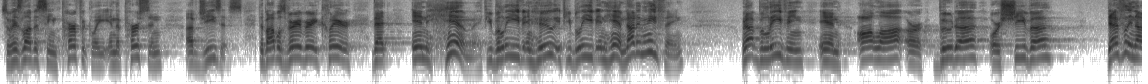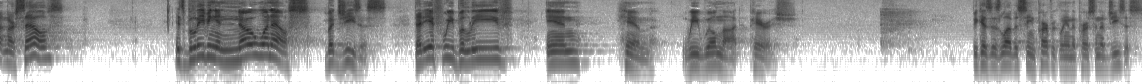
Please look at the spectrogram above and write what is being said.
So his love is seen perfectly in the person of Jesus. The Bible is very, very clear that in him, if you believe in who? If you believe in him, not in anything, we're not believing in Allah or Buddha or Shiva Definitely not in ourselves. It's believing in no one else but Jesus. That if we believe in him, we will not perish. Because his love is seen perfectly in the person of Jesus.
